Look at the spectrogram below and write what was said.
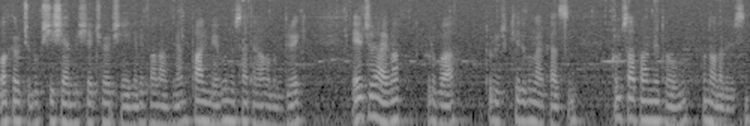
Bakır çubuk, şişe, mişe, çöl şeyleri falan filan. Palmiye bunu zaten alalım direkt. Evcil hayvan, kurbağa, turuncu kedi bunlar kalsın. Kumsal palmiye tohumu bunu alabilirsin.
